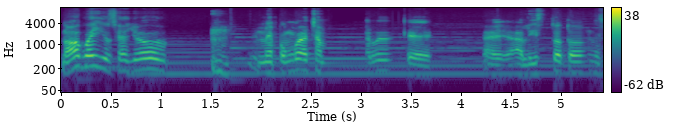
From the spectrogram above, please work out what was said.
No, güey, o sea, yo me pongo a chambear que eh, alisto todos mis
